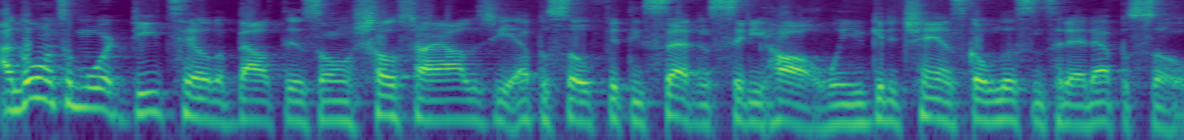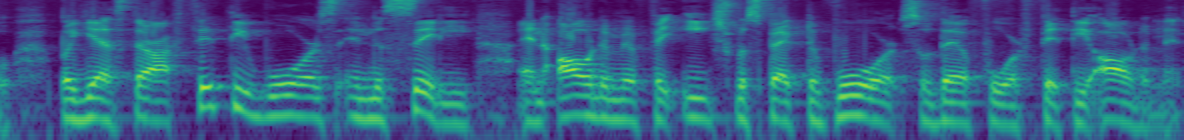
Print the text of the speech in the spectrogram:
I go into more detail about this on Sociology episode 57, City Hall. When you get a chance, go listen to that episode. But yes, there are 50 wards in the city, and aldermen for each respective ward, so therefore 50 aldermen.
